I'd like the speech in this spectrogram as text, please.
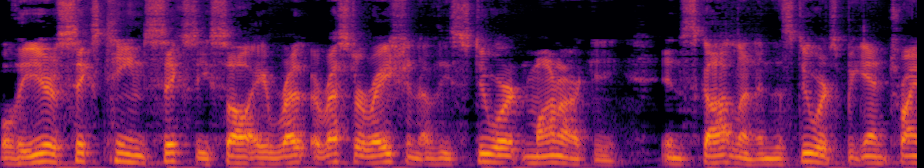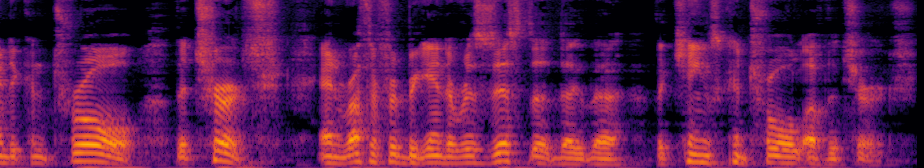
Well, the year 1660 saw a, re- a, restoration of the Stuart monarchy in Scotland, and the Stuarts began trying to control the church and Rutherford began to resist the, the, the, the king's control of the church.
